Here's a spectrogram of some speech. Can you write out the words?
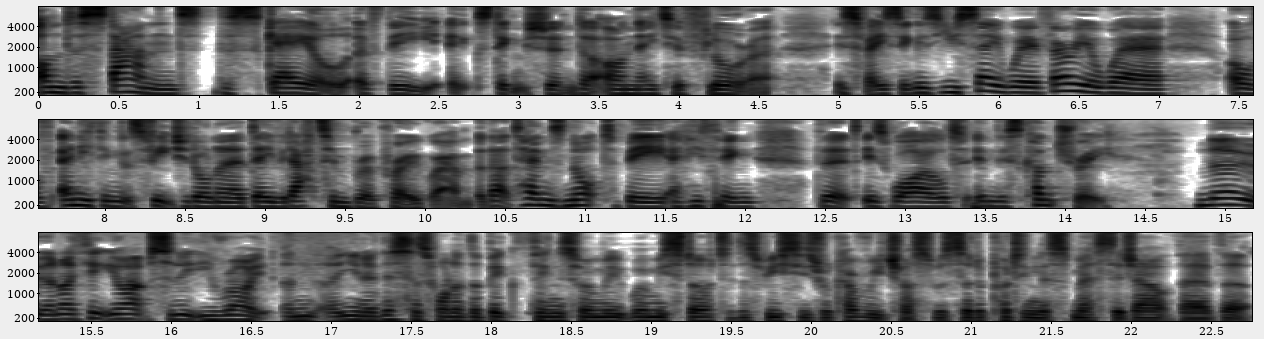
understand the scale of the extinction that our native flora is facing? As you say, we're very aware of anything that's featured on a David Attenborough programme, but that tends not to be anything that is wild in this country. No, and I think you're absolutely right. And uh, you know, this is one of the big things when we when we started the Species Recovery Trust was sort of putting this message out there that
